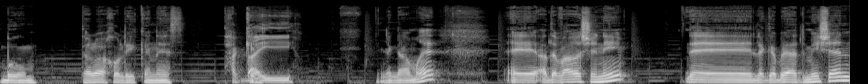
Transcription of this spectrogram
בום, אתה לא יכול להיכנס, תחכה. ביי. לגמרי. Uh, הדבר השני, uh, לגבי admission,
